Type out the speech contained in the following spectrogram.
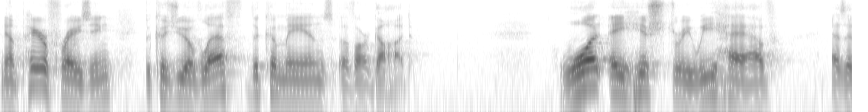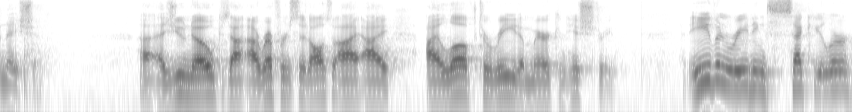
And I'm paraphrasing because you have left the commands of our God. What a history we have as a nation. Uh, as you know, because I, I referenced it also, I, I, I love to read American history. And even reading secular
